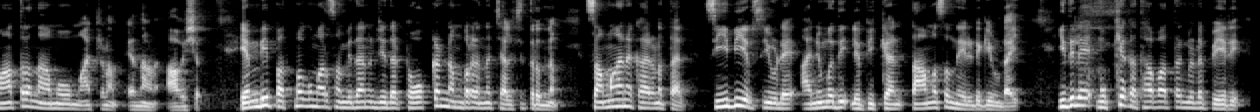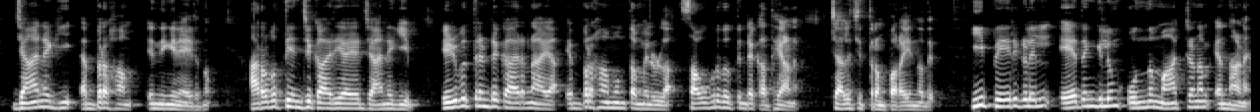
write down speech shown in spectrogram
പാത്രനാമവും മാറ്റണം എന്നാണ് ആവശ്യം. എം ബി പത്മകുമാർ സംവിധാനം ചെയ്ത ടോക്കൺ നമ്പർ എന്ന ചലച്ചിത്രത്തിനും സമാന കാരണത്താൽ സി ബി എഫ് സിയുടെ അനുമതി ലഭിക്കാൻ താമസം നേരിടുകയുണ്ടായി. ഇതിലെ മുഖ്യ കഥാപാത്രങ്ങളുടെ പേര് ജാനകി എബ്രഹാം എന്നിങ്ങനെയായിരുന്നു. അറുപത്തിയഞ്ചുകാരിയായ ജാനകിയും എഴുപത്തിരണ്ടുകാരനായ എബ്രഹാമും തമ്മിലുള്ള സൗഹൃദത്തിന്റെ കഥയാണ് ചലച്ചിത്രം പറയുന്നത്. ഈ പേരുകളിൽ ഏതെങ്കിലും ഒന്ന് മാറ്റണം എന്നാണ്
